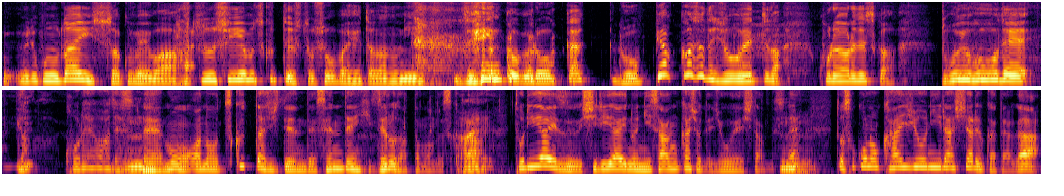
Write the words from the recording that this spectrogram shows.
でこの第一作目は普通 CM 作ってる人商売下手なのに 全国 600, 600箇所で上映っていうのはこれあれですか？どういう方法で？いやこれはですね、うん、もうあの作った時点で宣伝費ゼロだったもんですから、はい、とりあえず知り合いの23箇所で上映したんですね。うん、とそこの会場にいらっしゃる方が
